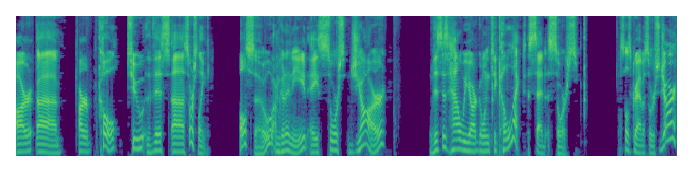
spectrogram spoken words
our uh, our coal to this uh, source link. Also, I'm going to need a source jar. This is how we are going to collect said source. So let's grab a source jar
